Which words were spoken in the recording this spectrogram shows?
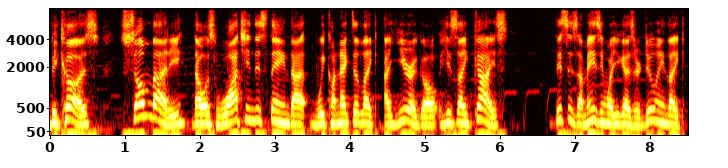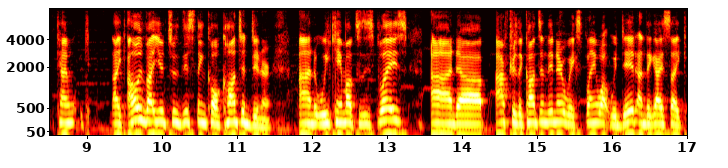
because somebody that was watching this thing that we connected like a year ago he's like guys this is amazing what you guys are doing. Like, can like I'll invite you to this thing called content dinner, and we came up to this place, and uh, after the content dinner, we explained what we did, and the guy's like,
